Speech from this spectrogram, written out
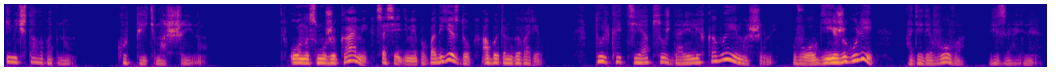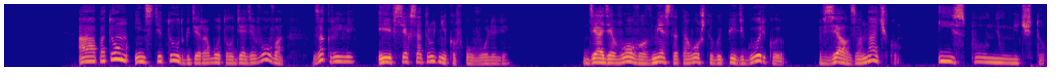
и мечтал об одном купить машину. Он и с мужиками, соседями по подъезду, об этом говорил. Только те обсуждали легковые машины, «Волги» и «Жигули», а дядя Вова — вязальная. А потом институт, где работал дядя Вова, закрыли, и всех сотрудников уволили. Дядя Вова вместо того, чтобы пить горькую, взял заначку и исполнил мечту.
